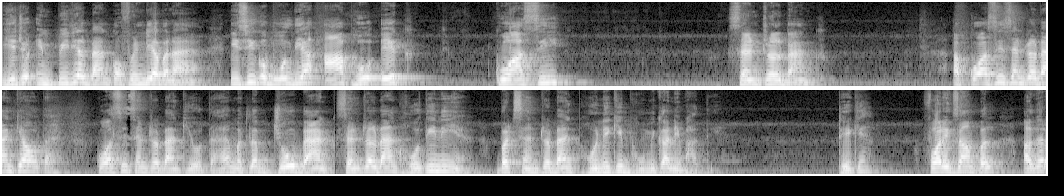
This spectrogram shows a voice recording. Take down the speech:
ये जो इंपीरियल बैंक ऑफ़ इंडिया बनाया है इसी को बोल दिया, आप हो एक क्वासी सेंट्रल बैंक। अब क्वासी सेंट्रल बैंक क्या होता है? क्वासी सेंट्रल बैंक ये होता है मतलब जो बैंक, सेंट्रल बैंक होती नहीं है बट सेंट्रल बैंक होने की भूमिका निभाती है। ठीक है? फॉर एग्ज़ाम्पल अगर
